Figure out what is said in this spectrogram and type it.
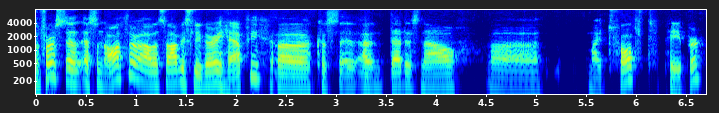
So first, as an author, I was obviously very happy because uh, that is now uh, my 12th paper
